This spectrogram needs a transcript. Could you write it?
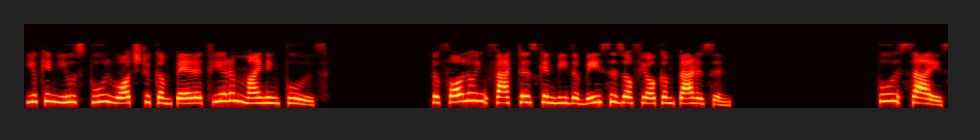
You can use PoolWatch to compare Ethereum mining pools. The following factors can be the basis of your comparison. Pool size.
